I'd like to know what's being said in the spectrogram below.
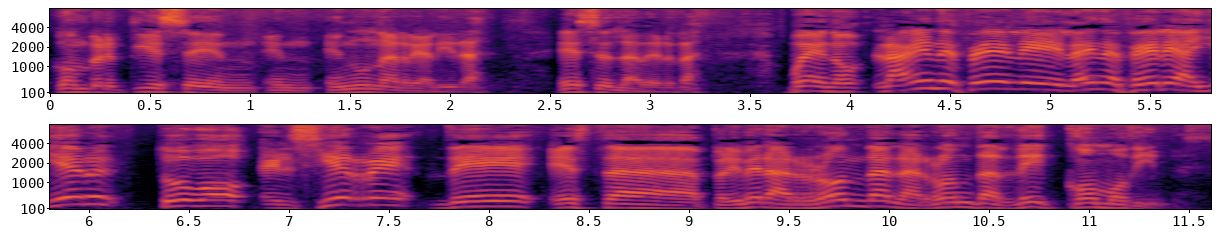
convertirse en, en, en una realidad. Esa es la verdad. Bueno, la NFL, la NFL ayer tuvo el cierre de esta primera ronda, la ronda de comodines.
